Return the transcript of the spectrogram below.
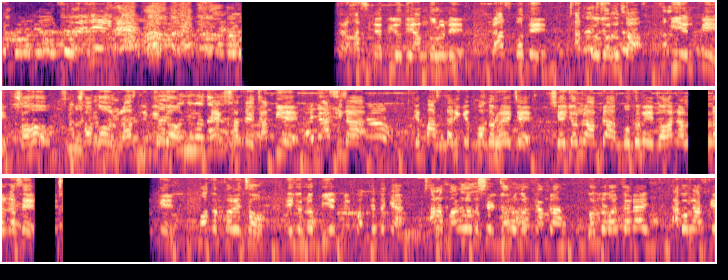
আন্দোলনের হচ্ছে হাসিনা বিরোধী আন্দোলনে, রাজপথে ছাত্র জনতা বিএনপি সহ সকল রাজনৈতিক দল একসাথে চাপিয়ে হাসিনা যে পাঁচ তারিখে পতন হয়েছে। সেই জন্য আমরা প্রথমে মহান আল্লাহর কাছে পতন করেছ। এই জন্য বিএনপির পক্ষ থেকে সারা বাংলাদেশের জনগণকে আমরা ধন্যবাদ জানাই এবং আজকে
